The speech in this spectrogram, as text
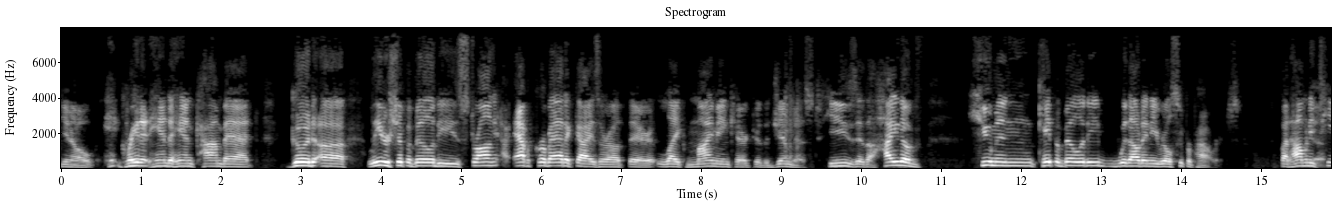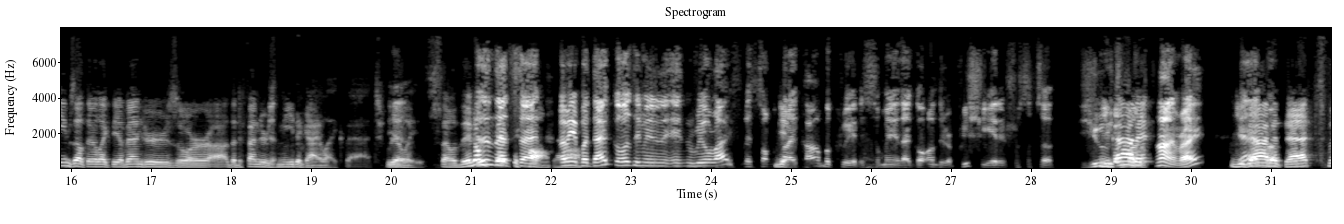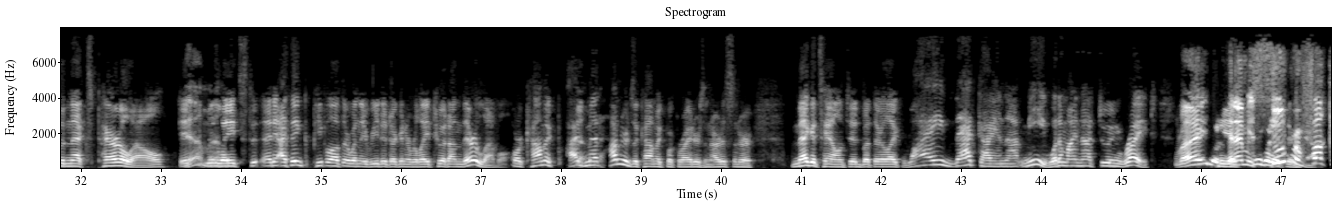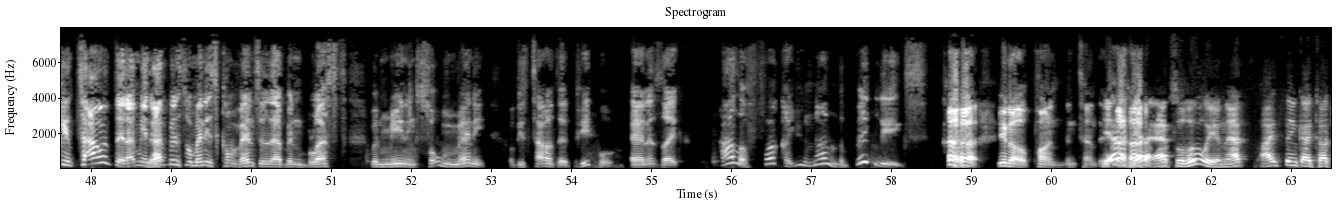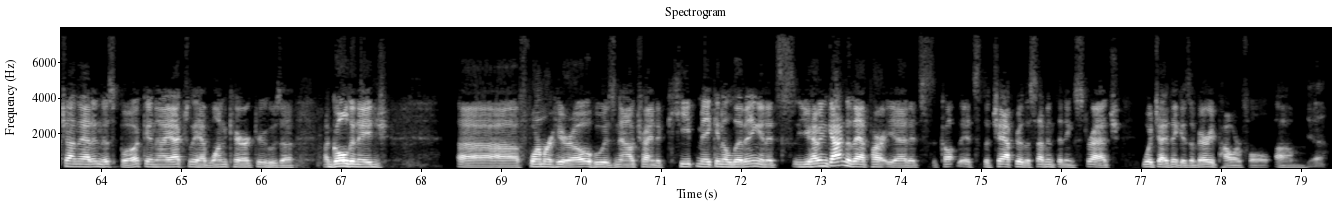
you know, great at hand-to-hand combat, good uh, leadership abilities, strong acrobatic guys are out there. Like my main character, the gymnast, he's at the height of human capability without any real superpowers. But how many Yeah, teams out there, like the Avengers or uh, the yeah, Defenders, need a guy like that? yeah. Really? So they don't Isn't that sad? I mean, all. but that goes even in, in real life. Let's talk Yeah, about like comic book creators. So many that go underappreciated for such a you huge got amount of it. time, right? You Yeah, got bro. it. That's the next parallel. It Yeah, relates to, and I think people out there when they read it are going to relate to it on their level. Or comic, I've met hundreds of comic book writers and artists that are mega talented, but they're like, why that guy and not me? What am I not doing right? right? Anybody, And at- I mean, super fucking talented. I mean, Yep. I've been so many conventions that I've been blessed with meeting so many of these talented people. And it's like, how the fuck are you not in the big leagues? Right. you know, pun intended. Yeah, yeah, absolutely. And that I think I touch on that in this book. And I actually have one character who's a, a golden age uh former hero who is now trying to keep making a living and it's you haven't gotten to that part yet it's the it's the chapter the seventh inning stretch which i think is a very powerful um yeah.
